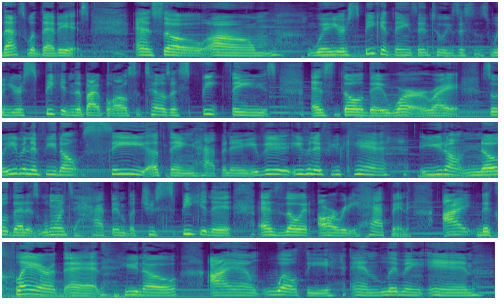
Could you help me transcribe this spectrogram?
that's what that is. And so, um, when you're speaking things into existence, when you're speaking, the Bible also tells us speak things as though they were, right? So even if you don't see a thing happening, even even if you can't, you don't know that it's going to happen, but you speaking it as though it already happened. I declare that you know I am wealthy and living in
